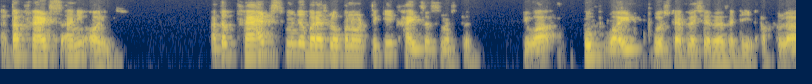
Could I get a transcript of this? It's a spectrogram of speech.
आता फॅट्स आणि ऑइल आता फॅट्स म्हणजे बऱ्याच लोकांना वाटतं की खायचंच नसतं. किंवा खूप वाईट गोष्ट आहे आपल्या शरीरासाठी आपला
